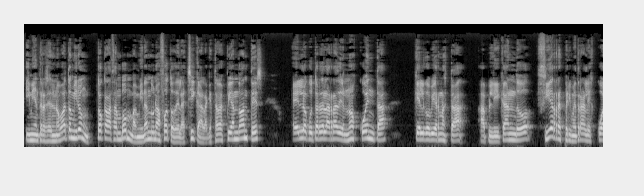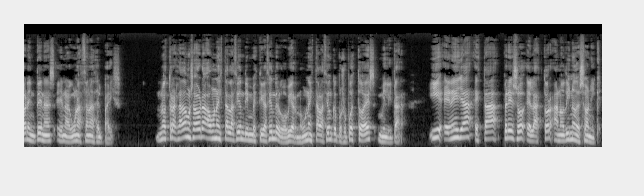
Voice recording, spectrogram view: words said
Y mientras el novato Mirón toca la zambomba mirando una foto de la chica a la que estaba espiando antes, el locutor de la radio nos cuenta que el gobierno está aplicando cierres perimetrales, cuarentenas en algunas zonas del país. Nos trasladamos ahora a una instalación de investigación del gobierno, una instalación que por supuesto es militar. Y en ella está preso el actor anodino de Sonic.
